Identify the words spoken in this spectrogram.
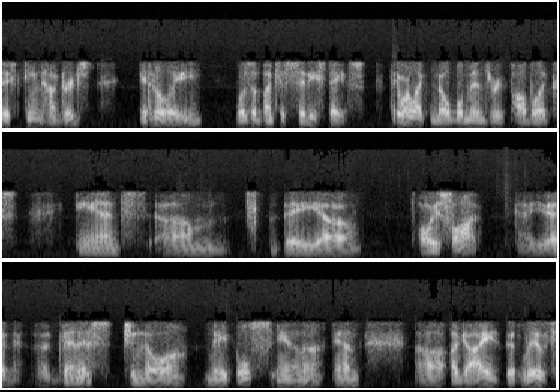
1500s, Italy was a bunch of city states. They were like noblemen's republics, and um, they uh, always fought. Uh, you had uh, Venice, Genoa, Naples, Siena, and uh, a guy that lived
